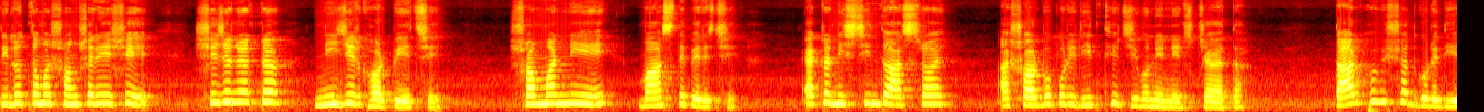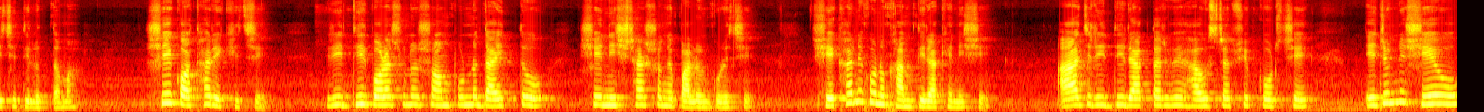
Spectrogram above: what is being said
তিলোত্তমার সংসারে এসে সে যেন একটা নিজের ঘর পেয়েছে। সম্মান নিয়ে বাঁচতে পেরেছে। একটা নিশ্চিন্ত আশ্রয় আর সর্বোপরি ঋদ্ধির জীবনের নিশ্চয়তা। তার ভবিষ্যৎ গড়ে দিয়েছে তিলোত্তমা। সে কথা রেখেছে। ঋদ্ধির পড়াশুনোর সম্পূর্ণ দায়িত্ব সে নিষ্ঠার সঙ্গে পালন করেছে। সেখানে কোনো খামতি রাখেনি সে। আজ ঋদ্ধি ডাক্তার হয়ে হাউস স্টাফশিপ করছে। এজন্যে সেও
